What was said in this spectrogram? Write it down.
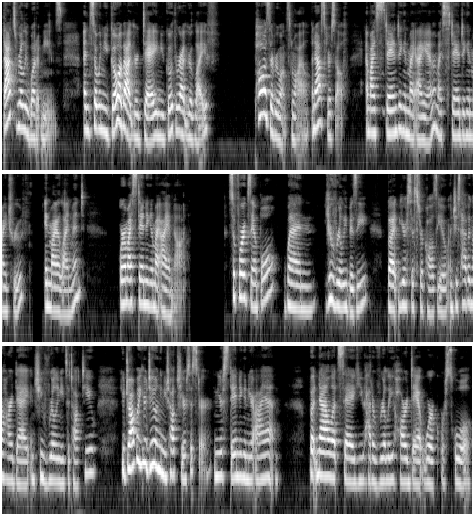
That's really what it means. And so when you go about your day and you go throughout your life, pause every once in a while and ask yourself Am I standing in my I am? Am I standing in my truth, in my alignment? Or am I standing in my I am not? So, for example, when you're really busy, but your sister calls you and she's having a hard day and she really needs to talk to you, you drop what you're doing and you talk to your sister and you're standing in your I am. But now, let's say you had a really hard day at work or school,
